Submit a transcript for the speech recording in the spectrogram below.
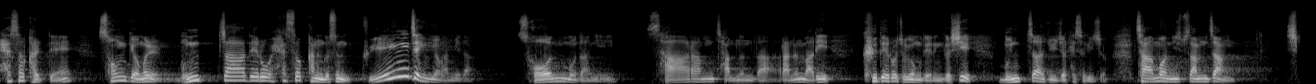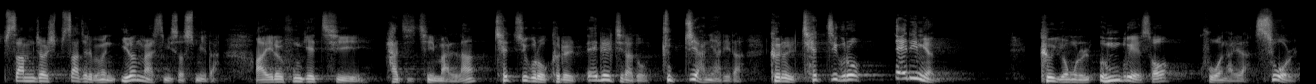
해석할 때 성경을 문자대로 해석하는 것은 굉장히 유용합니다. 선무당이 사람 잡는다라는 말이 그대로 적용되는 것이 문자주의적 해석이죠. 잠언 23장 13절 14절에 보면 이런 말씀이 있었습니다. 아이를 훈계치 하지 말라 채찍으로 그를 때릴지라도 죽지 아니하리라. 그를 채찍으로 때리면 그 영혼을 음부에서 구원하리라. 스올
